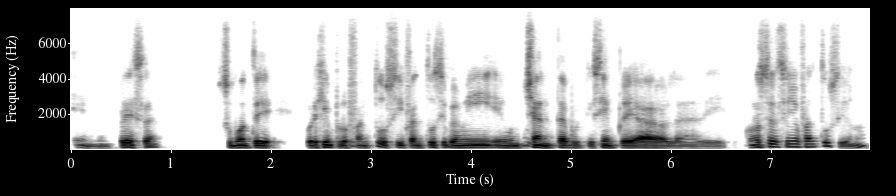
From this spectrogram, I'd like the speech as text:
en la empresa, suponte, por ejemplo, Fantuzzi. Fantuzzi para mí es un chanta porque siempre habla de... ¿Conoce al señor Fantuzzi o no?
